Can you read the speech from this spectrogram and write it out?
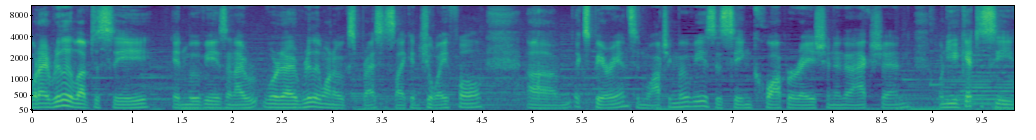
what i really love to see in movies and i what i really want to express is like a joyful um, experience in watching movies is seeing cooperation in action when you get to see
